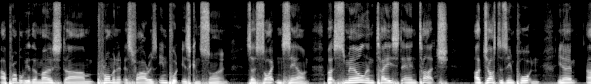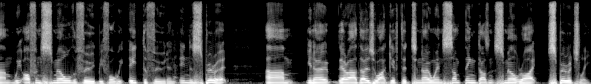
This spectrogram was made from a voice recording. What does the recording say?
are probably the most um, prominent as far as input is concerned. So sight and sound, but smell and taste and touch are just as important. You know, um, we often smell the food before we eat the food, and in the spirit, um, you know, there are those who are gifted to know when something doesn't smell right spiritually.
